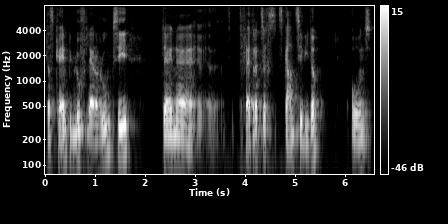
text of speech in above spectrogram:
das Camp im luftleeren Raum gewesen, dann äh, fledert sich das Ganze wieder. Und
